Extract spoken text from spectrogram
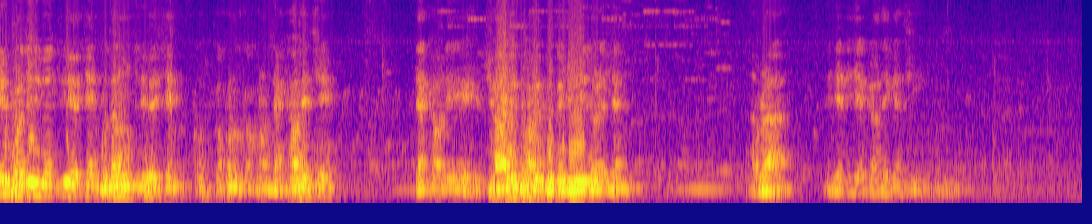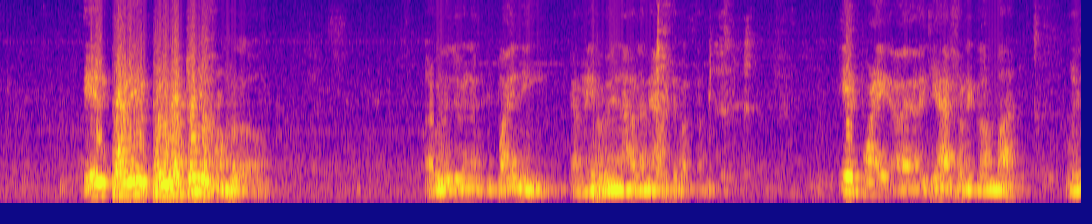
এই প্রতিমন্ত্রী হয়েছেন, প্রধানমন্ত্রী হয়েছেন কখনো কখনো দেখা হয়েছে। দেখা হলে স্বাভাবিকভাবে বুকে জড়িয়ে ধরেছেন। আমরা নিজের নিজের কাজে গেছি। এরপরে পরিবর্তন যখন হলো আর বলে দেবেন, উপায় নেই, কারণ এইভাবে না হলে আমি আসতে পারতাম এরপরে ইতিহাস অনেক লম্বা। উনি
